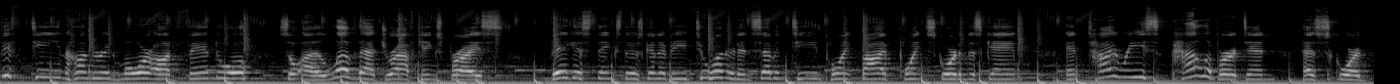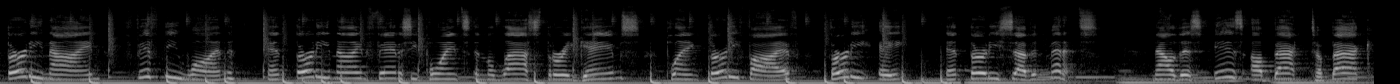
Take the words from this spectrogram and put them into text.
1500 more on FanDuel. So I love that DraftKings price. Vegas thinks there's going to be 217.5 points scored in this game. And Tyrese Haliburton has scored 39, 51, and 39 fantasy points in the last three games, playing 35, 38, and 37 minutes. Now, this is a back to back.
